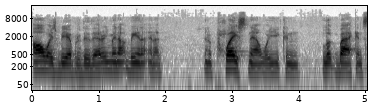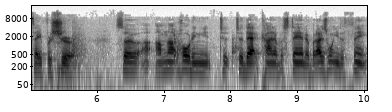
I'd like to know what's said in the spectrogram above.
always be able to do that, or you may not be in a, in a, in a place now where you can look back and say for sure. So I'm not holding you to, to that kind of a standard, but I just want you to think.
